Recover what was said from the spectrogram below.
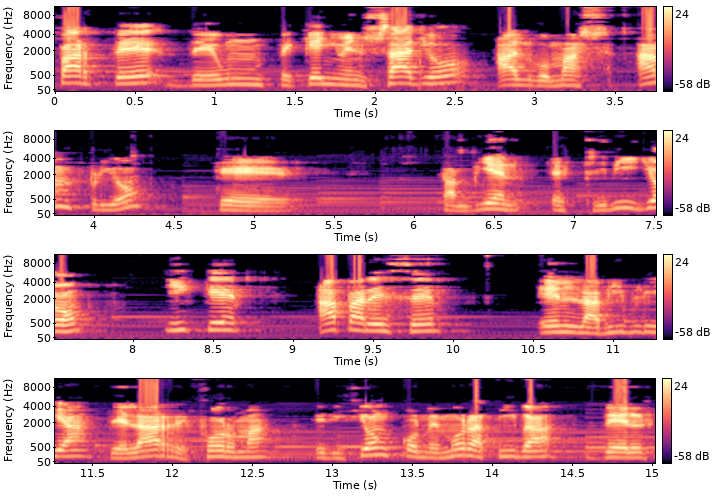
parte de un pequeño ensayo algo más amplio que también escribí yo y que aparece en la Biblia de la Reforma, edición conmemorativa del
